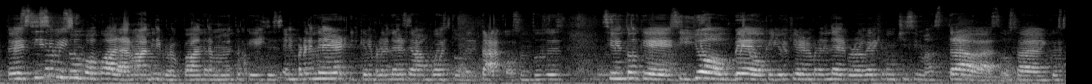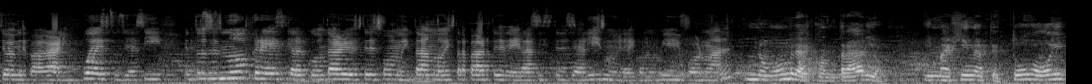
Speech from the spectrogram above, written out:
Entonces sí se me hizo un poco alarmante y preocupante al momento que dices emprender y que emprender sea un puesto de tacos. Entonces siento que si yo veo que yo quiero emprender, pero veo que hay muchísimas trabas, o sea, en cuestión de pagar impuestos y así, entonces no crees que al contrario estés fomentando esta parte del asistencialismo y la economía informal? No, hombre, al contrario Imagínate, tú hoy,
